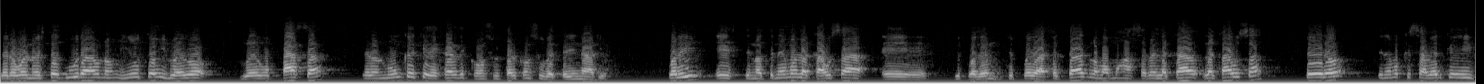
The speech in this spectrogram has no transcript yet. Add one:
pero bueno, esto dura unos minutos y luego, luego pasa, pero nunca hay que dejar de consultar con su veterinario. Por ahí este, no tenemos la causa eh, que, que puede afectar, no vamos a saber la, la, causa, pero tenemos que saber que hay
